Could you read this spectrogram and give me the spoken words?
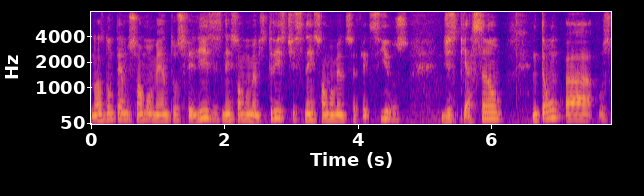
nós não temos só momentos felizes, nem só momentos tristes, nem só momentos reflexivos, de expiação. Então, ah, os-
